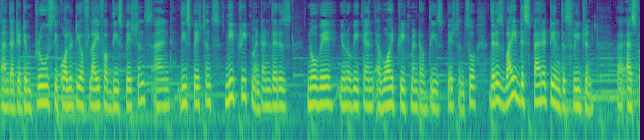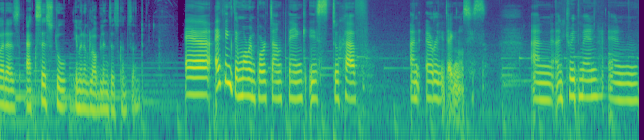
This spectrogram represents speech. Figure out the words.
and that it improves the quality of life of these patients. And these patients need treatment and there is no way you know we can avoid treatment of these patients. So there is wide disparity in this region uh, as far as access to immunoglobulins is concerned. Uh, i think the more important thing is to have an early diagnosis and, and treatment and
